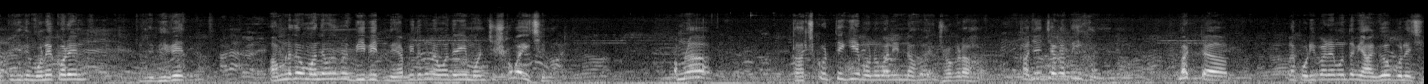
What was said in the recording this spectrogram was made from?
আপনি যদি মনে করেন তাহলে বিভেদ আমরা তো আমাদের মধ্যে কোনো বিভেদ নেই। আপনি দেখুন আমাদের এই মঞ্চে সবাই ছিল। আমরা কাজ করতে গিয়ে মনোমালিন্য হয় ঝগড়া হয় কাজের জায়গাতেই হয়। বাট পরিবারের মধ্যে আমি আগেও বলেছি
